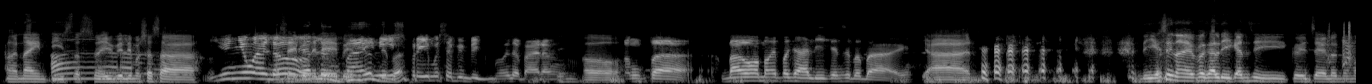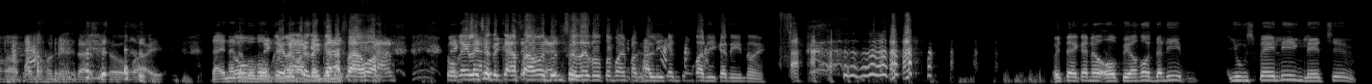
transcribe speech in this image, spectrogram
Ah, 90s, tapos Ah. may mo siya sa... Yun yung ano, Sa 7-Eleven. pa, Yun, di ba? ini-spray mo sa bibig mo na parang Oo, pang pa, bago ka makipaghalikan sa babae. yan. Hindi kasi nakipaghalikan si Kuya Jello ng mga panahon na yun dati sa babae. Dahil na nabubog kung kailan na siya nagkaasawa. Kung kailan siya nagkaasawa, dyan. dun sa natuto pagkahalikan kung kani-kanino eh. Uy, teka na, OP ako. Dali, yung spelling, leche.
